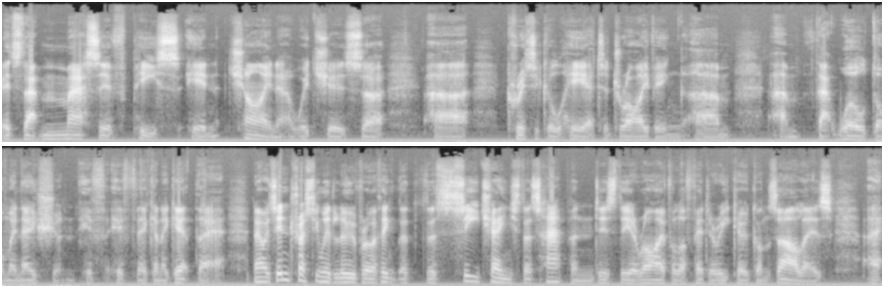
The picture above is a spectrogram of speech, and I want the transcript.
it's that massive piece in China which is uh, uh, critical here to driving um, um, that world domination if if they're going to get there. Now it's interesting with Louvre. I think that the sea change that's happened is the arrival of Federico Gonzalez, uh,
